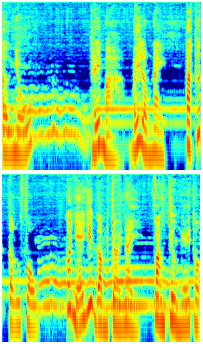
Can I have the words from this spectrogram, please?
tự nhủ, thế mà bấy lâu nay ta cứ tự phụ, có nhẽ dưới gầm trời này văn trường nghệ thuật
